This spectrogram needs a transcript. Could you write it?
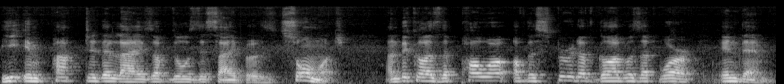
he impacted the lives of those disciples so much and because the power of the Spirit of God was at work in them.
